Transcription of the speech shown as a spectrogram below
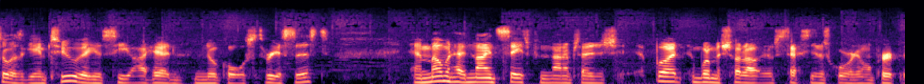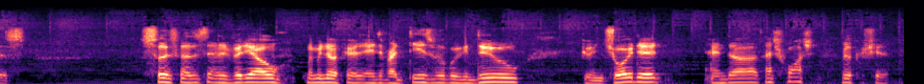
Also, as a game two, you can see I had no goals, three assists, and Melman had nine saves for nine percentage, but it would have been a shutout if Sexy didn't score on purpose. So this is the end of the video. Let me know if you have any different ideas of what we can do, if you enjoyed it, and uh, thanks for watching. Really appreciate it.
